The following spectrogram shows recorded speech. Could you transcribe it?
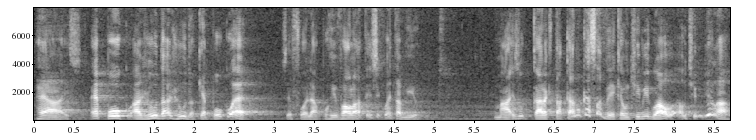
reais. É pouco, ajuda, ajuda, que é pouco é. Se você for olhar para o rival lá, tem 50 mil. Mas o cara que está cá não quer saber, que é um time igual ao time de lá.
